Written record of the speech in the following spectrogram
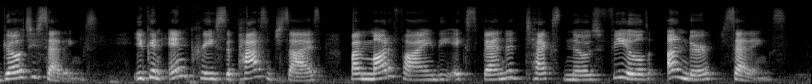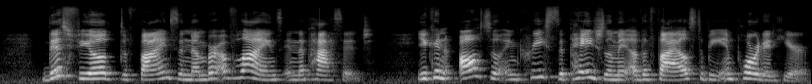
Go to Settings. You can increase the passage size by modifying the expanded text nose field under Settings. This field defines the number of lines in the passage. You can also increase the page limit of the files to be imported here.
